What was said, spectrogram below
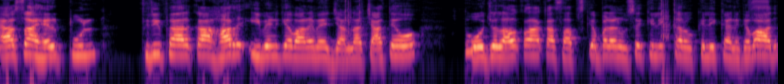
ऐसा हेल्पफुल फ्री फायर का हर इवेंट के बारे में जानना चाहते हो तो जो लाल कलर का सब्सक्राइब बटन उसे क्लिक करो। क्लिक करने के बाद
